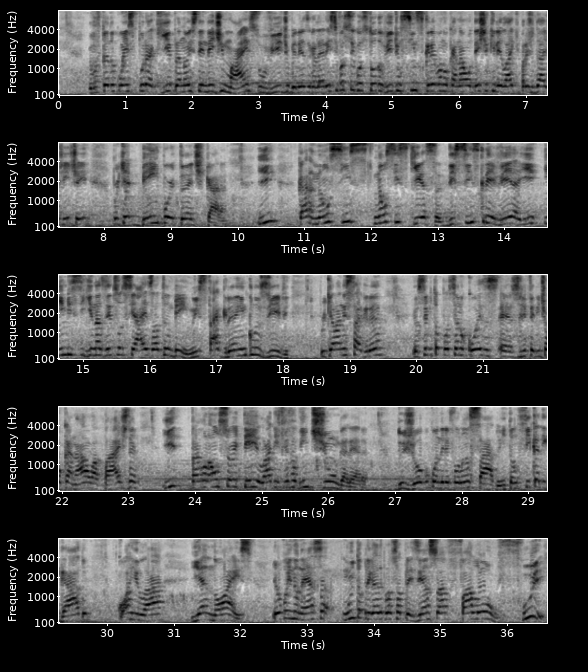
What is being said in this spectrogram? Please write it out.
Eu vou ficando com isso por aqui para não estender demais o vídeo, beleza, galera? E se você gostou do vídeo, se inscreva no canal, deixa aquele like para ajudar a gente aí, porque é bem importante, cara. E, cara, não se, não se esqueça de se inscrever aí e me seguir nas redes sociais lá também, no Instagram, inclusive. Porque lá no Instagram eu sempre tô postando coisas é, referente ao canal, à página. E vai rolar um sorteio lá de FIFA 21, galera. Do jogo quando ele for lançado. Então fica ligado, corre lá e é nóis. Eu vou indo nessa. Muito obrigado pela sua presença. Falou, fui!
